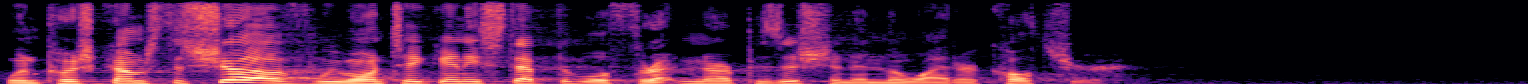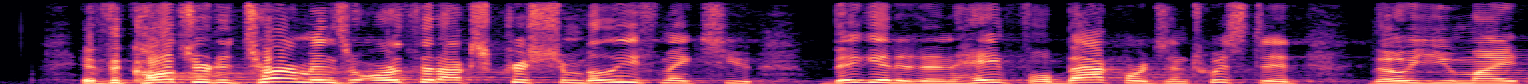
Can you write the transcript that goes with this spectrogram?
when push comes to shove, we won't take any step that will threaten our position in the wider culture. If the culture determines Orthodox Christian belief makes you bigoted and hateful, backwards and twisted, though you might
